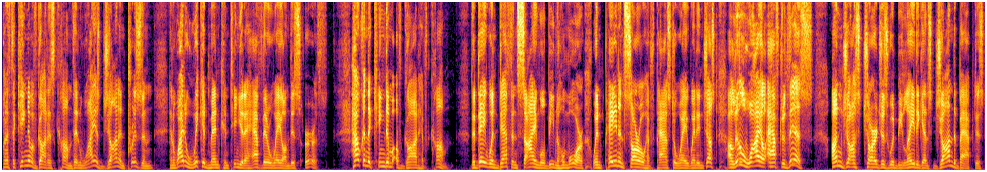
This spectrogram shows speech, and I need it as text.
But if the kingdom of God has come, then why is John in prison, and why do wicked men continue to have their way on this earth? How can the kingdom of God have come? The day when death and sighing will be no more, when pain and sorrow have passed away, when in just a little while after this, unjust charges would be laid against John the Baptist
